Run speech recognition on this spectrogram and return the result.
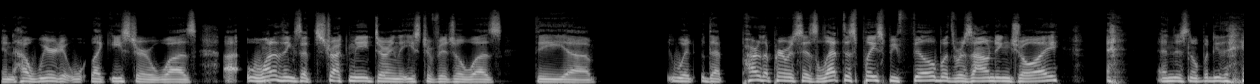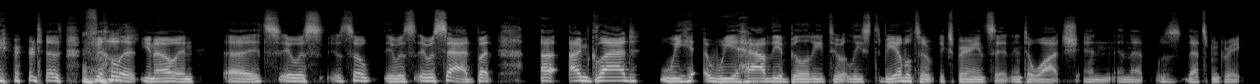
and how weird it like Easter was. Uh, one of the things that struck me during the Easter Vigil was the uh, that part of the prayer says, "Let this place be filled with resounding joy," and there's nobody there to fill mm-hmm. it, you know. And uh, it's it was so it was it was sad, but uh, I'm glad we we have the ability to at least to be able to experience it and to watch, and and that was that's been great.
